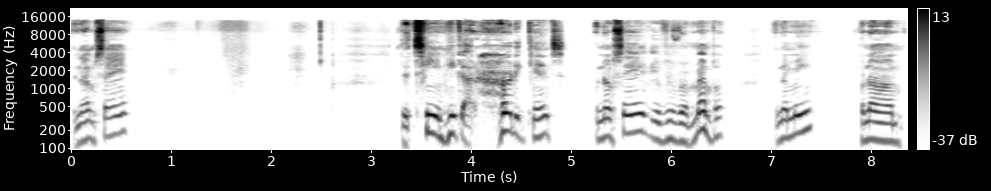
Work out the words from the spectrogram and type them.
You know what I'm saying? The team he got hurt against. You know what I'm saying? If you remember. You know what I mean? But um,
